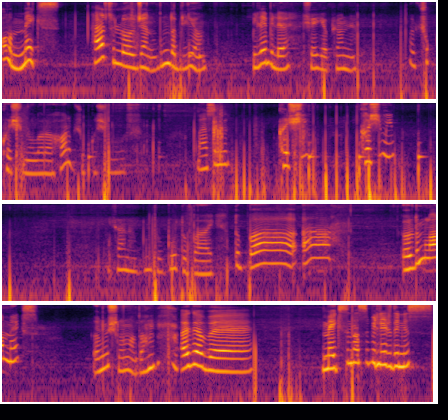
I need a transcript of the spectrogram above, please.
Oğlum Max. Her türlü öleceksin. Bunu da biliyorsun. Bile bile şey yapıyorsun ya. Abi çok kaşınıyorlar ha. Harbi çok kaşınıyorlar. Ben seni bir kaşıyım. Kaşımayayım. Bir tane bu bu Dubai. Dubai. Aa. Öldü mü lan Max? Ölmüş lan adam. Aga be. Max'i nasıl bilirdiniz?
